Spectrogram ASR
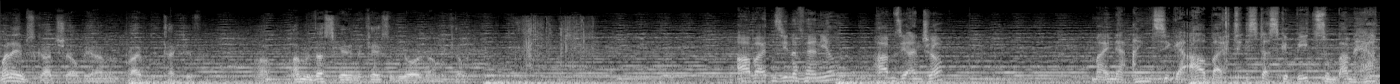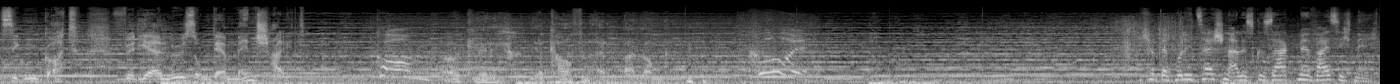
My name's Scott Shelby. I'm a private detective. Uh, I'm investigating the case of the origami killer. Arbeiten Sie, Nathaniel? Haben Sie einen Job? Meine einzige Arbeit ist das Gebet zum barmherzigen Gott für die Erlösung der Menschheit. Komm! Okay, wir kaufen einen Ballon. Cool! Ich habe der Polizei schon alles gesagt, mehr weiß ich nicht.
